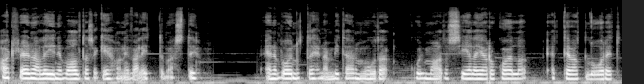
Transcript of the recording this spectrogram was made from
Adrenaliini valtasi kehoni välittömästi. En voinut tehdä mitään muuta kuin maata siellä ja rukoilla, etteivät luodit,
